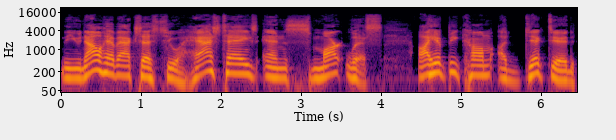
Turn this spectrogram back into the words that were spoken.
you now have access to hashtags and smart lists. I have become addicted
